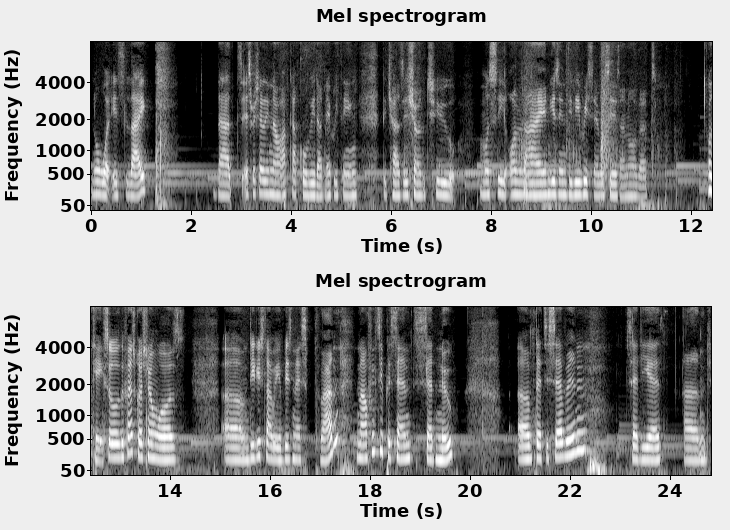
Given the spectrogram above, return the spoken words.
know what it's like. That, especially now after COVID and everything, the transition to mostly online using delivery services and all that. Okay, so the first question was um, did you start with a business plan? Now, 50% said no, um, 37 said yes, and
